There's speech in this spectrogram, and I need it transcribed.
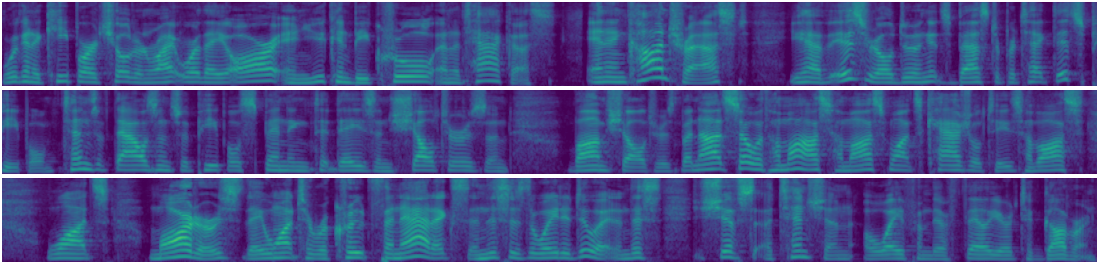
We're going to keep our children right where they are, and you can be cruel and attack us. And in contrast, you have Israel doing its best to protect its people. Tens of thousands of people spending days in shelters and bomb shelters. But not so with Hamas. Hamas wants casualties. Hamas wants martyrs. They want to recruit fanatics, and this is the way to do it. And this shifts attention away from their failure to govern.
